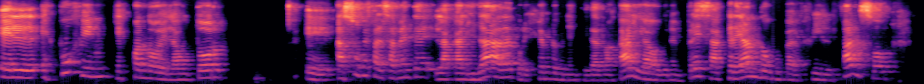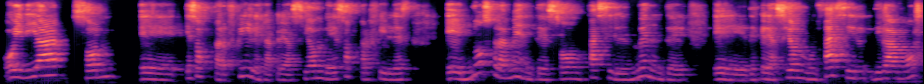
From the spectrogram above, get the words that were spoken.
El spoofing, que es cuando el autor eh, asume falsamente la calidad, por ejemplo, de una entidad bancaria o de una empresa, creando un perfil falso. Hoy día son eh, esos perfiles, la creación de esos perfiles, no solamente son fácilmente de creación muy fácil, digamos,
